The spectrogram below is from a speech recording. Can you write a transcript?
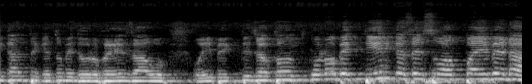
এখান থেকে তুমি দূর হয়ে যাও। ওই ব্যক্তি যখন কোন ব্যক্তির কাছে সব পাইবে না,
